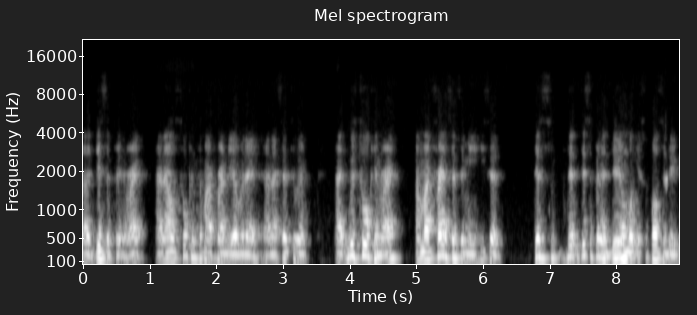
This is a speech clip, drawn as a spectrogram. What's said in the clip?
uh, discipline, right? And I was talking to my friend the other day, and I said to him, we was talking, right? And my friend said to me, he said, this, discipline is doing what you're supposed to do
